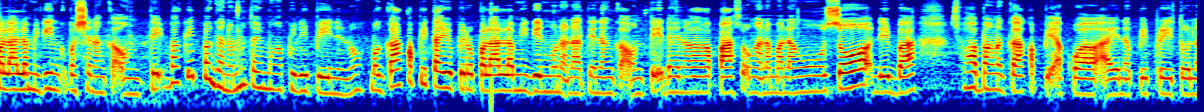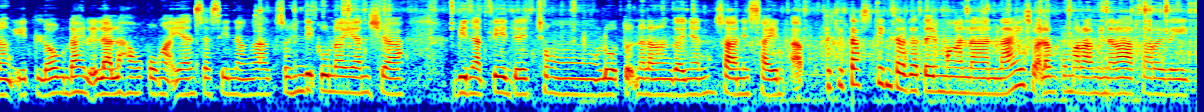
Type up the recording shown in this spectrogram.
Palalamigin ko pa siya ng kaunti. Bakit pa ganun no, tayo mga Pilipino no? Magkakape tayo pero palalamigin muna natin ng kaunti dahil nakakapasok nga naman ang uso, 'di ba? So habang nagkakape ako ay nagpiprito ng itlog dahil ilalahaw ko nga yan sa sinangag. So hindi ko na yan siya binati diretsong luto na lang ng ganyan sunny side up. Multitasking talaga tayong mga nanay. So alam ko marami nakaka-relate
